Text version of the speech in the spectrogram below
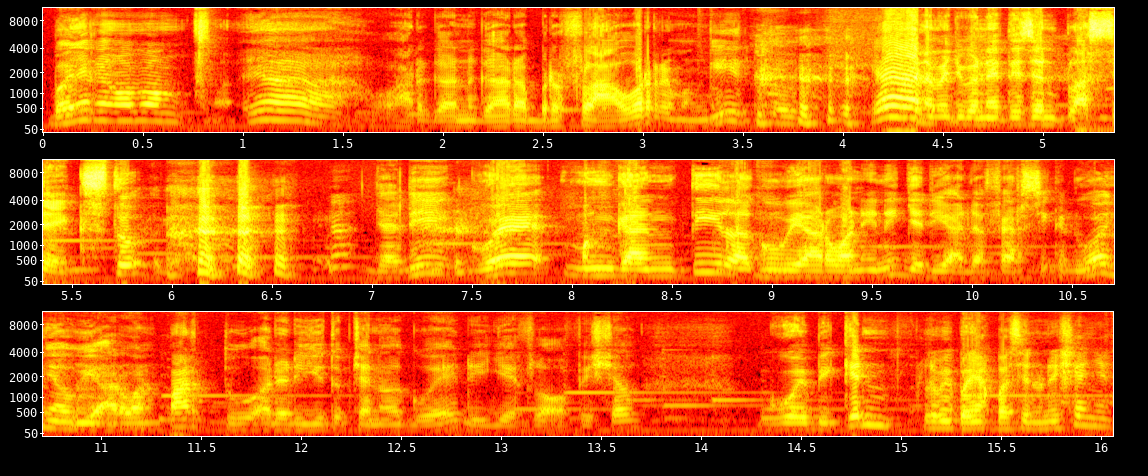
banyak yang ngomong ya warga negara berflower emang gitu ya namanya juga netizen plus six tuh jadi gue mengganti lagu We Are One ini jadi ada versi keduanya We Are One Part 2 ada di YouTube channel gue di J-Flow Official. Gue bikin lebih banyak bahasa Indonesianya.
